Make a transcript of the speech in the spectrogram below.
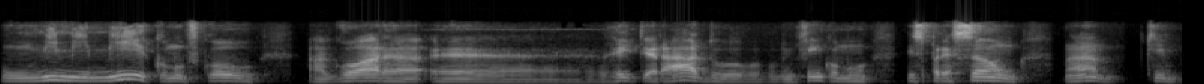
um mimimi, como ficou agora é, reiterado, enfim, como expressão né, que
